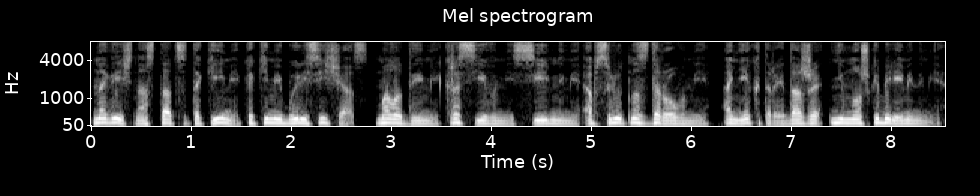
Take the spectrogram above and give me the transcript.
навечно остаться такими, какими были сейчас, молодыми, красивыми, сильными, абсолютно здоровыми, а некоторые даже немножко беременными.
